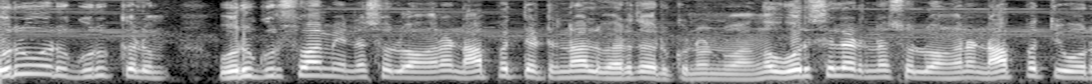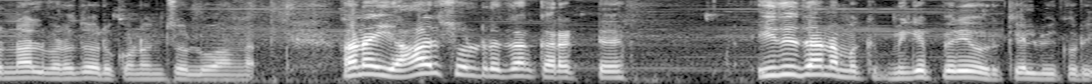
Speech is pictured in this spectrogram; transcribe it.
ஒரு ஒரு குருக்களும் ஒரு குருசுவாமி என்ன சொல்லுவாங்கன்னா நாற்பத்தெட்டு நாள் விரதம் இருக்கணும்னுவாங்க. ஒரு சிலர் என்ன சொல்லுவாங்கன்னா நாற்பத்தி ஒரு நாள் விரதம் இருக்கணும்னு சொல்லுவாங்க. ஆனால் யார் சொல்கிறது தான் கரெக்டு இதுதான் நமக்கு மிகப்பெரிய ஒரு கேள்விக்குறி.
